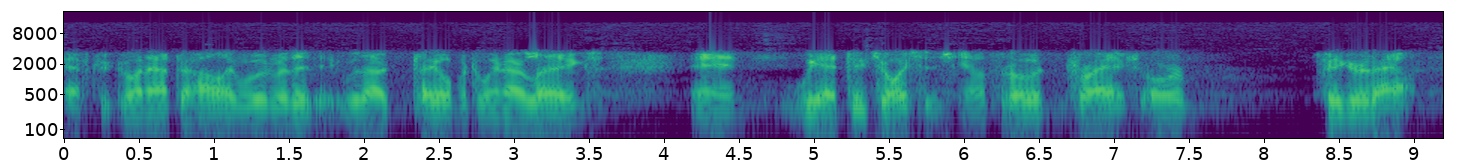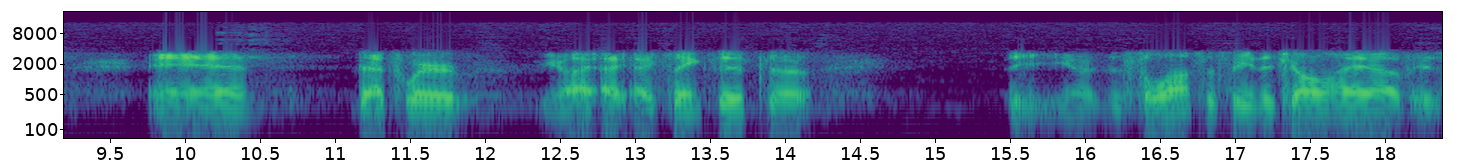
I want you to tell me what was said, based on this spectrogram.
after going out to Hollywood with it, with our tail between our legs, and we had two choices, you know, throw it in trash or figure it out. And that's where, you know, I, I, think that uh, the you know the philosophy that y'all have is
